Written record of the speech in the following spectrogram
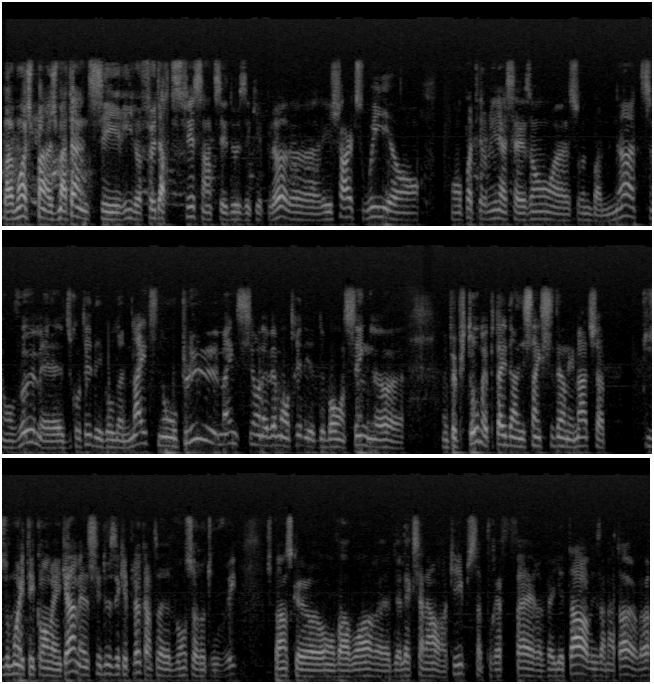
Ben moi, je, pense, je m'attends à une série, le feu d'artifice entre ces deux équipes-là. Là. Les Sharks, oui, ont n'ont pas terminé la saison euh, sur une bonne note, si on veut, mais du côté des Golden Knights non plus, même si on avait montré de bons signes euh, un peu plus tôt, mais peut-être dans les 5-6 derniers matchs, ça a plus ou moins été convaincant. Mais ces deux équipes-là, quand elles vont se retrouver, je pense qu'on va avoir euh, de l'excellent hockey, puis ça pourrait faire veiller tard les amateurs.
